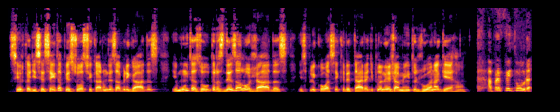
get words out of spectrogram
cerca de 60 pessoas ficaram desabrigadas e muitas outras desalojadas, explicou a secretária de Planejamento Joana Guerra. A Prefeitura,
